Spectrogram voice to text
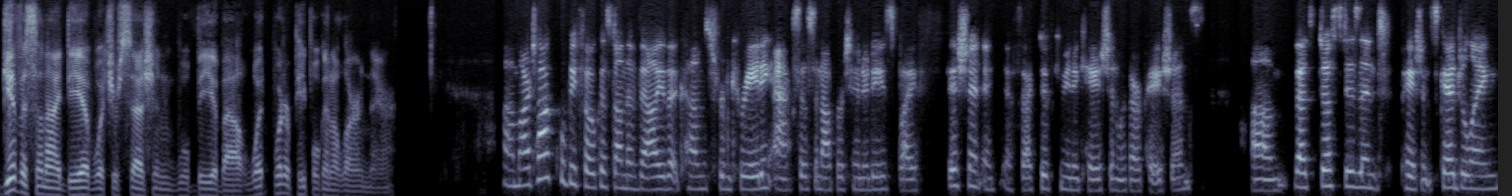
Give us an idea of what your session will be about. What, what are people going to learn there? Um, our talk will be focused on the value that comes from creating access and opportunities by efficient and effective communication with our patients. Um, that just isn't patient scheduling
